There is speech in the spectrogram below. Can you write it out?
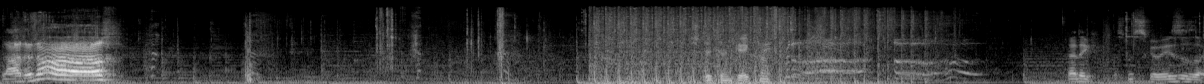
Lade nach! Steht ein Gegner? Fertig, es gewesen sein.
